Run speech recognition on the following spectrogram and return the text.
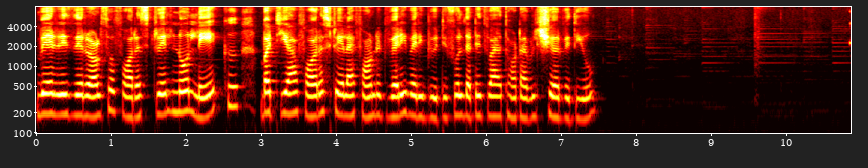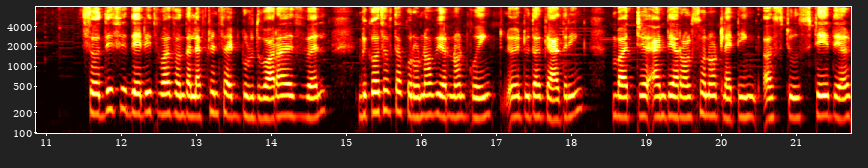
where is there also forest trail, no lake, but yeah forest trail. I found it very very beautiful. That is why I thought I will share with you. So this there is was on the left hand side gurudwara as well. Because of the corona we are not going uh, to the gathering. But uh, and they are also not letting us to stay there.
